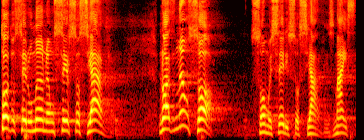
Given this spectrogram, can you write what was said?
Todo ser humano é um ser sociável. Nós não só somos seres sociáveis, mas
